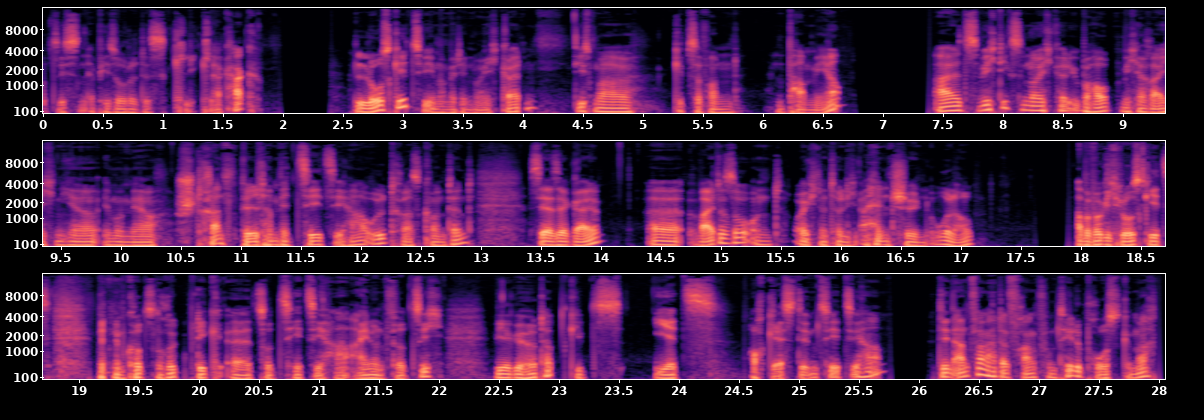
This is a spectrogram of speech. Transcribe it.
Hallo zur 42. Episode des Klick-Klack-Hack. Los geht's wie immer mit den Neuigkeiten. Diesmal gibt's davon ein paar mehr. Als wichtigste Neuigkeit überhaupt, mich erreichen hier immer mehr Strandbilder mit CCH Ultras Content. Sehr, sehr geil. Äh, weiter so und euch natürlich allen schönen Urlaub. Aber wirklich los geht's mit einem kurzen Rückblick äh, zur CCH 41. Wie ihr gehört habt, gibt's jetzt auch Gäste im CCH. Den Anfang hat der Frank vom Teleprost gemacht,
